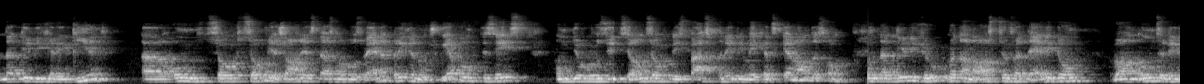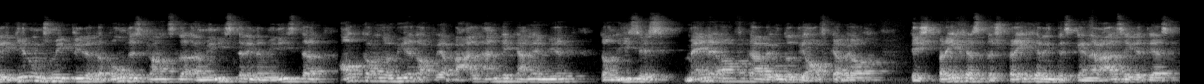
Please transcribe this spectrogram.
natürlich regiert äh, und sagt, so, wir schauen jetzt, dass wir was weiterbringen und Schwerpunkte setzt und die Opposition sagt, das passt mir nicht, ich möchte es gerne anders haben. Und natürlich ruft man dann aus zur Verteidigung, wenn unsere Regierungsmitglieder, der Bundeskanzler, eine Ministerin, ein Minister angegangen wird, auch verbal angegangen wird, dann ist es meine Aufgabe oder die Aufgabe auch des Sprechers, der Sprecherin, des Generalsekretärs,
